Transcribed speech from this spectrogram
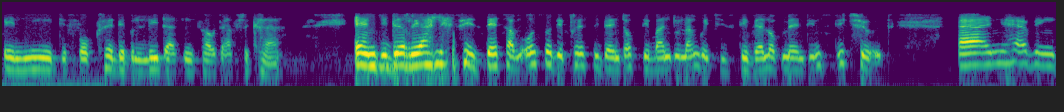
a need for credible leaders in South Africa. And the reality is that I'm also the president of the Bantu Languages Development Institute. And having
